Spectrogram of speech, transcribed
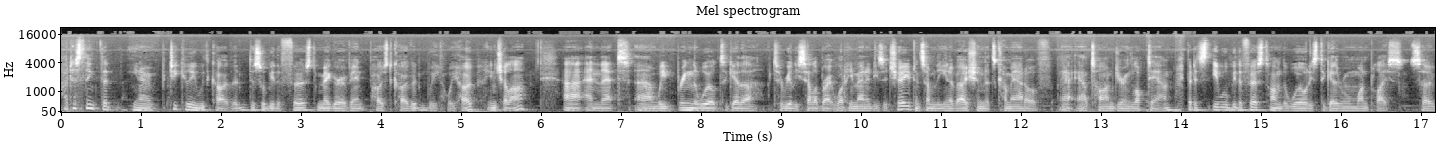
I just think that, you know, particularly with COVID, this will be the first mega event post COVID, we, we hope, inshallah, uh, and that uh, we bring the world together to really celebrate what humanity's achieved and some of the innovation that's come out of our, our time during lockdown. But it's, it will be the first time the world is together in one place. So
